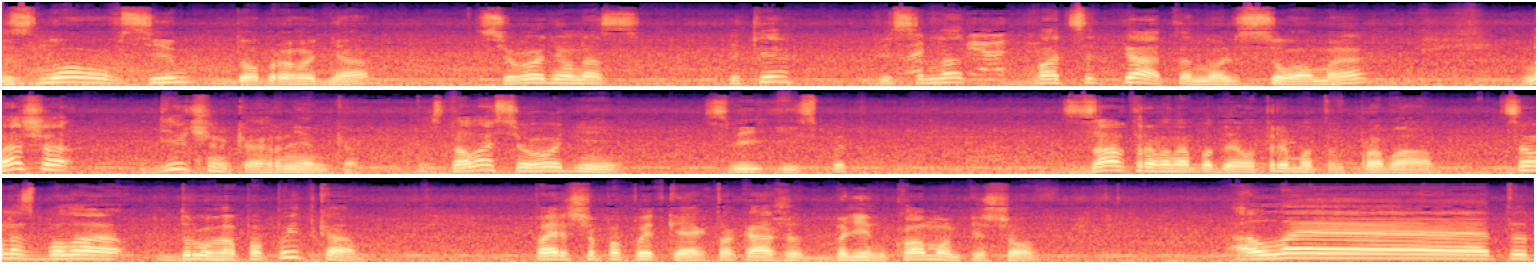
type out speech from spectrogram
І знову всім доброго дня. Сьогодні у нас яке? 25.07. Наша дівчинка гарненька здала сьогодні свій іспит. Завтра вона буде отримати права. Це у нас була друга попитка. Перша попитка, як то кажуть, блін, комом пішов. Але тут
